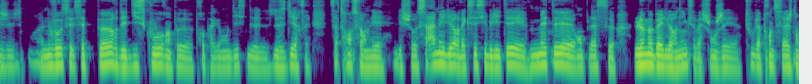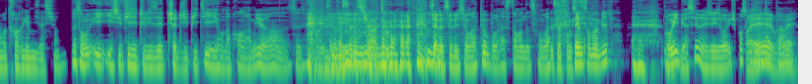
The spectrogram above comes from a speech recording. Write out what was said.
à nouveau cette peur des discours un peu propagandistes de, se dire ça, ça transforme les, les, choses, ça améliore l'accessibilité, mettez en place le mobile learning, ça va changer tout l'apprentissage dans votre organisation. De toute façon, il, suffit d'utiliser ChatGPT et on apprendra mieux. Hein. C'est la solution à tout. C'est la solution à tout pour l'instant de ce qu'on voit. Ça fonctionne sur mobile? Oui, bien sûr. Et je pense que ouais, ouais,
